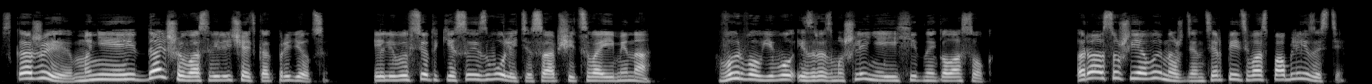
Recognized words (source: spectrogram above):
«Скажи, мне и дальше вас величать как придется? Или вы все-таки соизволите сообщить свои имена?» Вырвал его из размышления ехидный голосок. «Раз уж я вынужден терпеть вас поблизости,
